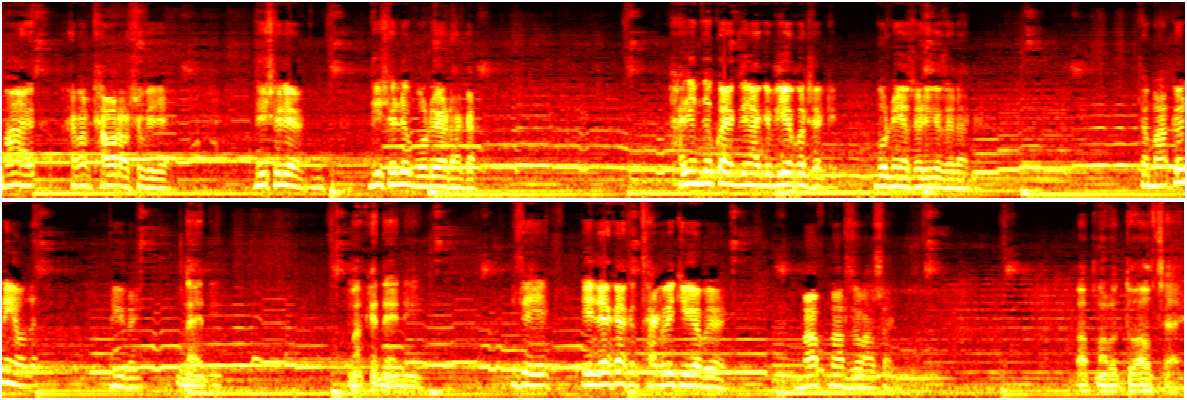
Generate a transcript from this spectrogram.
মা এখন খাবার অসুবিধা। দুই ছেলে দুই ছেলে বড়িয়া ঢাকা। হালিম তো কয়েকদিন আগে বিয়ে করছে বড়িয়া চলে গেছে ঢাকা। তো মাকেও নিয়ে ওদের দুই ভাই। নেয়নি মাকে নেয়নি যে এই লেখা থাকলে কি হবে? বাপ মার দোয়া চাই। বাপ মারও দোয়াও চায়।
